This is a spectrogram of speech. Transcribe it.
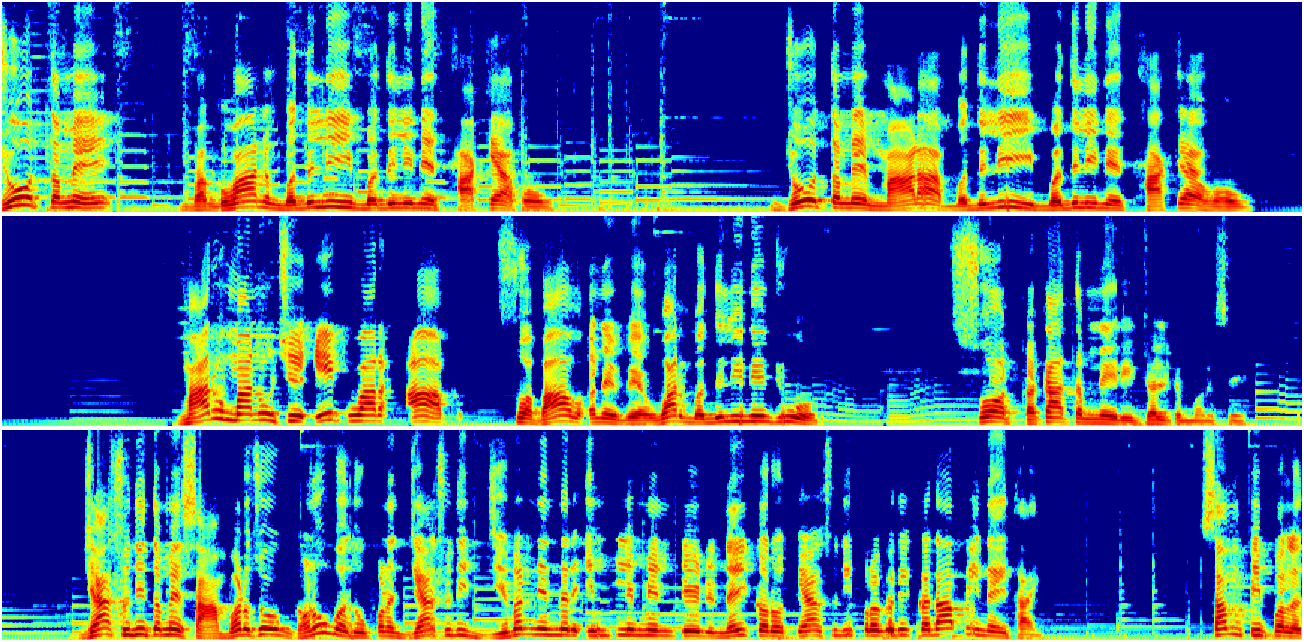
જો તમે ભગવાન બદલી, બદલીને થાક્યા હોવ, જો તમે માળા બદલી, બદલીને થાક્યા હોવ, મારું માનવું છે એકવાર આપ સ્વભાવ અને વ્યવહાર બદલીને જુઓ, સો ટકા તમને રિઝલ્ટ મળશે. જ્યાં સુધી તમે સાંભળશો ઘણું બધું, પણ જ્યાં સુધી જીવનની અંદર ઇમ્પ્લિમેન્ટેડ નહીં કરો, ત્યાં સુધી પ્રગતિ કદાપી નહીં થાય. Some people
